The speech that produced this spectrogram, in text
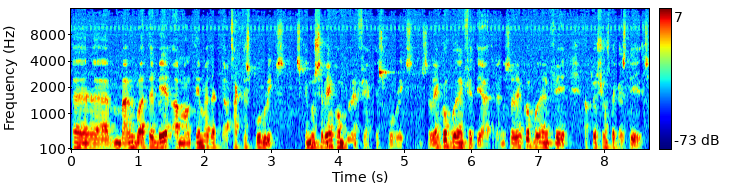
eh, va vincular també amb el tema de, dels actes públics. És que no sabem com podem fer actes públics, no sabem com podem fer teatre, no sabem com podem fer actuacions de castells.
